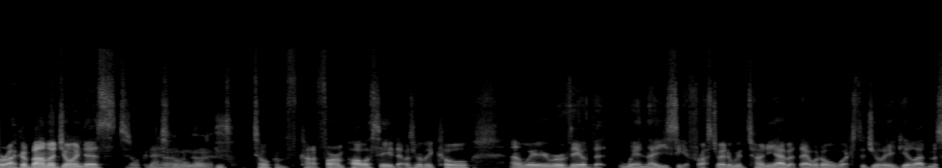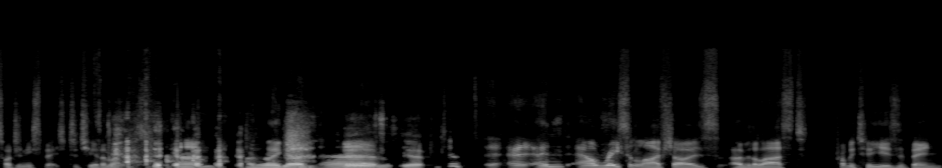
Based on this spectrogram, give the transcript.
Barack Obama, joined us to talk national Oh, nice. talk of kind of foreign policy. That was really cool. And we revealed that when they used to get frustrated with Tony Abbott, they would all watch the Julia Gillard misogyny speech to cheer them up. um, that was really good. Um, yeah. just, and, and our recent live shows over the last probably two years have been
